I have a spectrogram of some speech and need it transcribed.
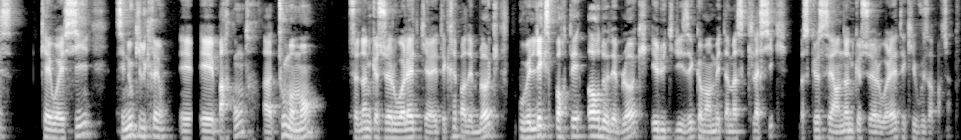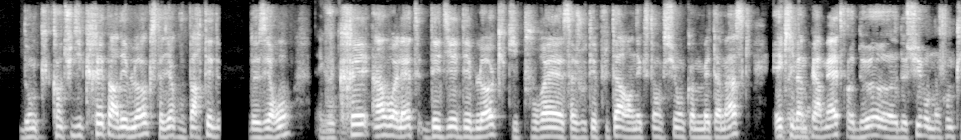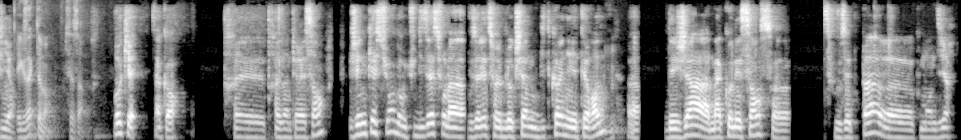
KYC, c'est nous qui le créons. Et, par contre, à tout moment, ce non-custodial wallet qui a été créé par des blocs, vous pouvez l'exporter hors de des blocs et l'utiliser comme un MetaMask classique parce que c'est un non-custodial wallet et qui vous appartient. Donc, quand tu dis créé par des blocs, c'est-à-dire que vous partez de de zéro. Vous créez un wallet dédié des blocs qui pourrait s'ajouter plus tard en extension comme MetaMask et qui va me permettre de, de, suivre mon compte client. Exactement, c'est ça. Ok, d'accord. Très, très intéressant. J'ai une question. Donc, tu disais sur la, vous allez sur les blockchains Bitcoin et Ethereum. Mhm. Euh, déjà, à ma connaissance, euh, vous n'êtes pas, euh, comment dire,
